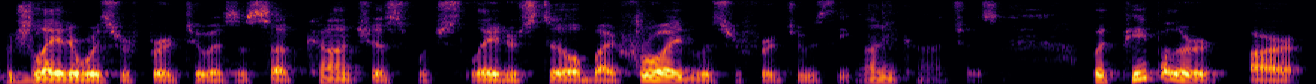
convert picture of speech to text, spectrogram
which mm-hmm. later was referred to as a subconscious, which later still by Freud was referred to as the unconscious. But people are, are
